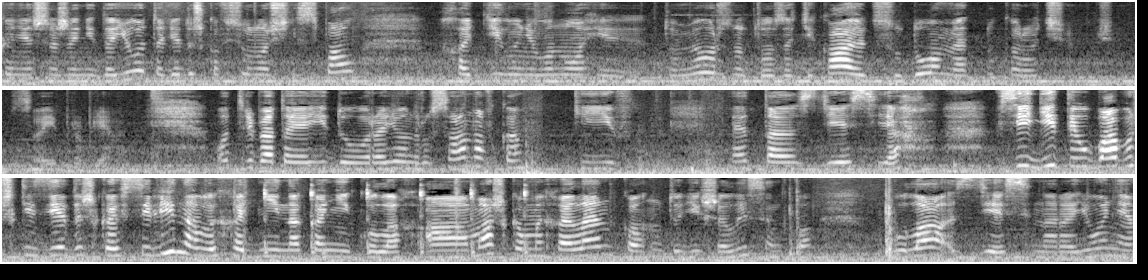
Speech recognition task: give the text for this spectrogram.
конечно же, не дает, а дедушка всю ночь не спал. Ходил, у него ноги мерзнут, то затекают, судомят. Ну, короче, в общем, свои проблемы. Вот, ребята, я еду район Русановка, Киев. Это здесь я. Всі діти у бабушки з дедушкою в селі на вихідні на канікулах, а Машка Михайленко, ну тоді ще Лисенко, була здесь, на районі,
